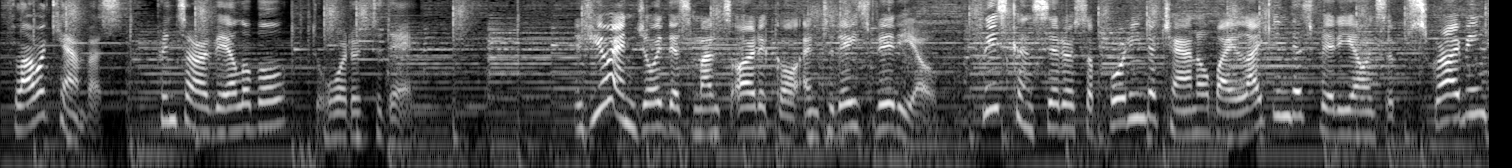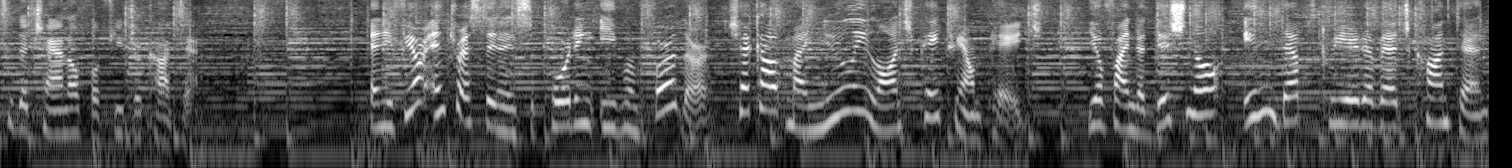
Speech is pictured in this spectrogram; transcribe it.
flower canvas. Prints are available to order today. If you enjoyed this month's article and today's video, please consider supporting the channel by liking this video and subscribing to the channel for future content. And if you're interested in supporting even further, check out my newly launched Patreon page. You'll find additional in-depth Creative Edge content,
